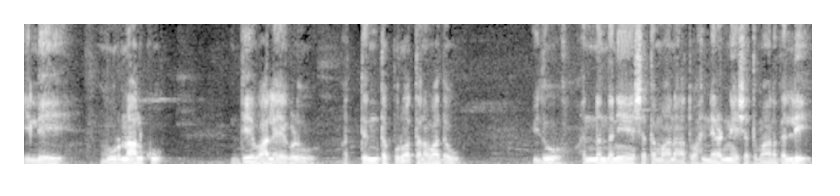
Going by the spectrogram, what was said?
ಇಲ್ಲಿ ಮೂರ್ನಾಲ್ಕು ದೇವಾಲಯಗಳು ಅತ್ಯಂತ ಪುರಾತನವಾದವು. ಇದು ಹನ್ನೊಂದನೇ ಶತಮಾನ ಅಥವಾ ಹನ್ನೆರಡನೇ ಶತಮಾನದಲ್ಲಿ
